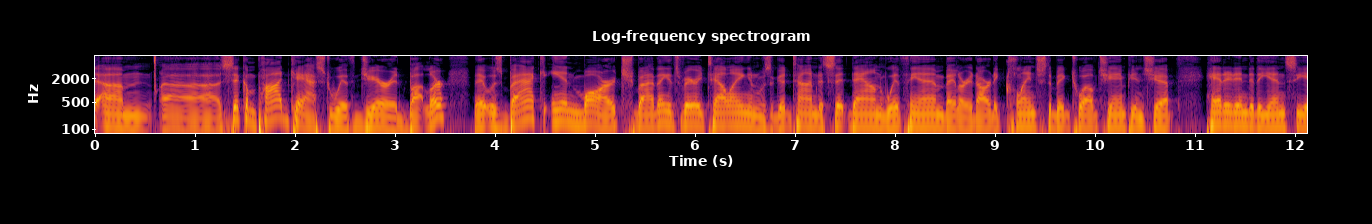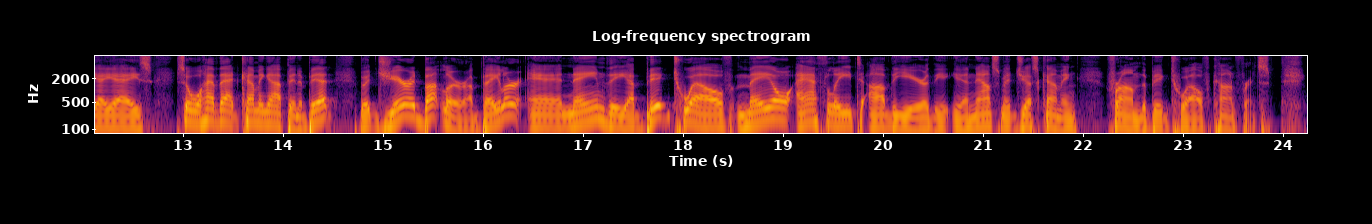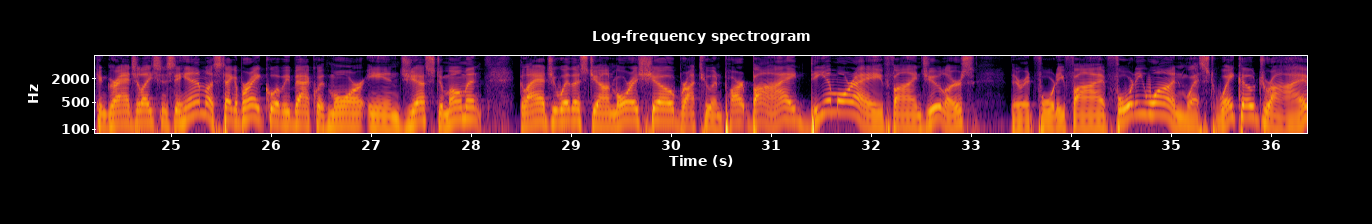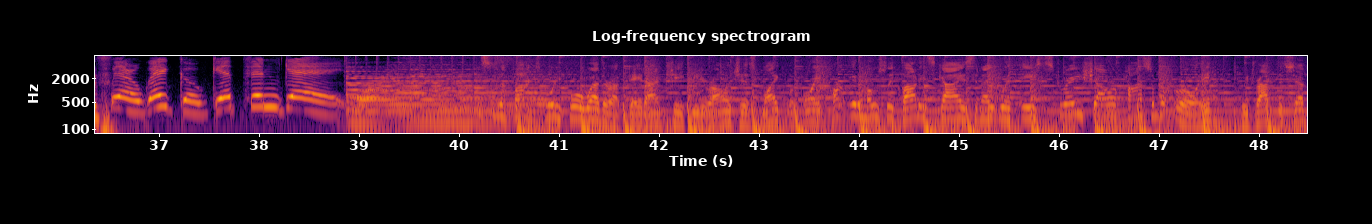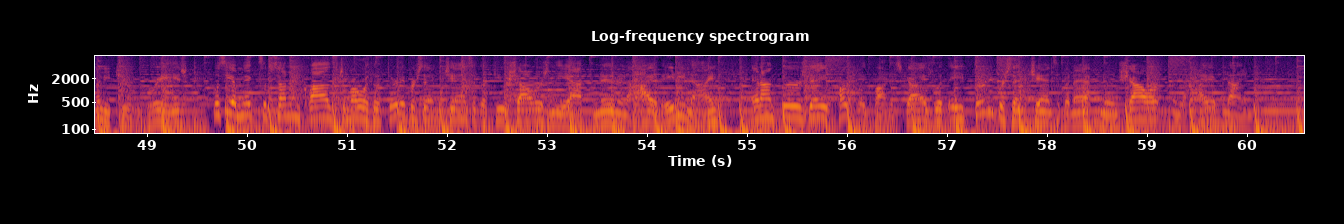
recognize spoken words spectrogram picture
um, uh, Sic 'Em podcast with Jared Butler. It was back in March, but I think it's very telling and was a good time to sit down with him. Baylor had already clinched the Big 12 championship, headed into the NCAAs. So we'll have that coming up in a bit. But Jared Butler a Baylor and named the uh, Big 12 Male Athlete of the Year. The announcement just coming from the Big 12 Conference. Congratulations to him. Let's take a break. We'll be back with more in just a moment. Glad you're with us. John Morris Show brought to you in part by Diamore Fine Jewelers. They're at 4541 West Waco Drive. Where Waco gets engaged. This is a Fox 44 weather update. I'm Chief Meteorologist Mike LaPointe. Partly to mostly cloudy skies tonight with a stray shower possible early. We drop to 72 degrees. We'll see a mix of sun and clouds tomorrow with a 30% chance of a few showers in the afternoon and a high of 89. And on Thursday, partly cloudy skies with a 30% chance of an afternoon shower and a high of 90.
